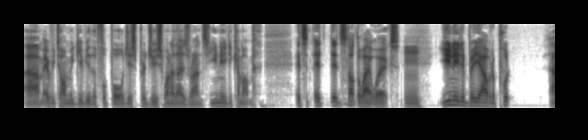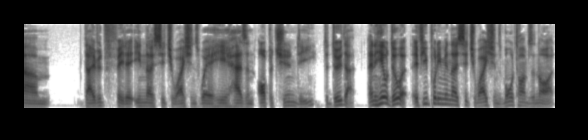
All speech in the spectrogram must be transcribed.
Um, every time we give you the football, just produce one of those runs. You need to come up. It's it, it's not the way it works. Mm. You need to be able to put um, David Fifita in those situations where he has an opportunity to do that, and he'll do it. If you put him in those situations more times than not,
